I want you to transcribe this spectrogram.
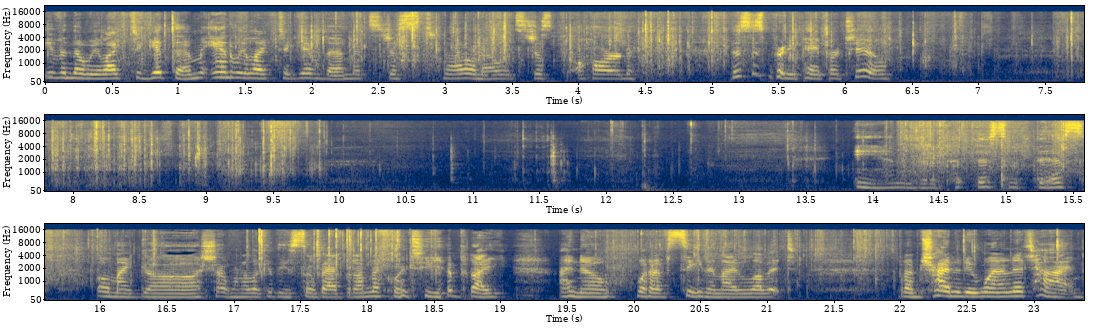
even though we like to get them and we like to give them. It's just, I don't know, it's just hard. This is pretty paper too. And I'm going to put this with this. Oh my gosh, I want to look at these so bad, but I'm not going to yet, but I, I know what I've seen and I love it. But I'm trying to do one at a time.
